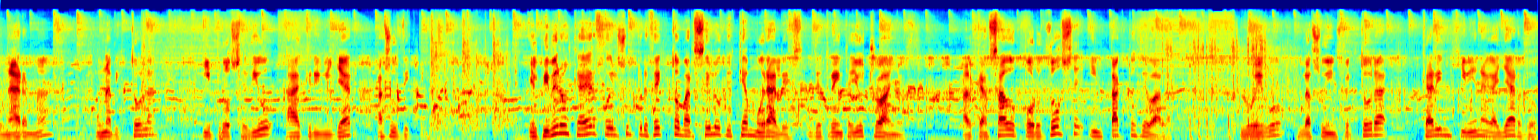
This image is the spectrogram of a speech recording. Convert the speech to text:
un arma, una pistola y procedió a acribillar a sus víctimas. El primero en caer fue el subprefecto Marcelo Cristian Morales, de 38 años, alcanzado por 12 impactos de bala. Luego, la subinspectora Karin Jimena Gallardo,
